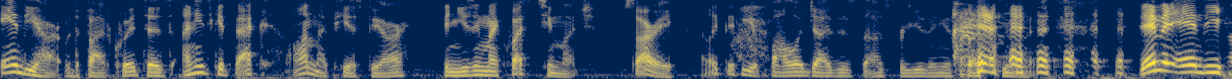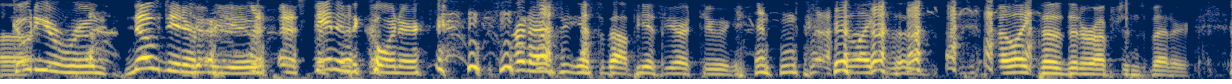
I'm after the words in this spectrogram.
Andy Hart with the five quid says, "I need to get back on my PSVR been using my Quest too much. Sorry. I like that he apologizes to us for using his too much. Damn it, Andy. Uh, go to your room. No dinner for you. Stand in the corner. Start asking us about PSVR 2 again. I like those I like those interruptions better.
